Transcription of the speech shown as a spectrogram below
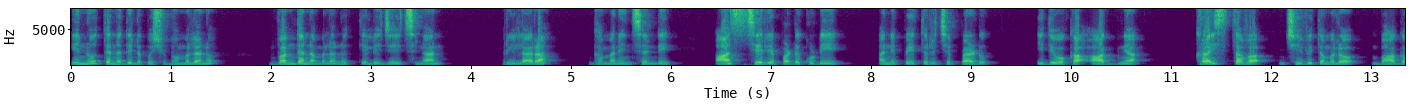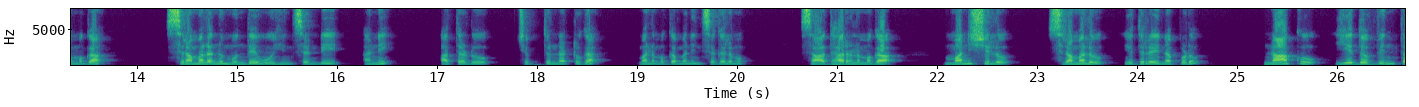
ఈ నూతన దినపు శుభములను వందనములను తెలియజేసినాను. ప్రిలారా గమనించండి. ఆశ్చర్యపడకుడి అని పేతురు చెప్పాడు. ఇది ఒక ఆజ్ఞ. క్రైస్తవ జీవితములో భాగముగా శ్రమలను ముందే ఊహించండి అని అతడు చెప్తున్నట్టుగా మనము గమనించగలము. సాధారణముగా మనుషులు శ్రమలు ఎదురైనప్పుడు నాకు ఏదో వింత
